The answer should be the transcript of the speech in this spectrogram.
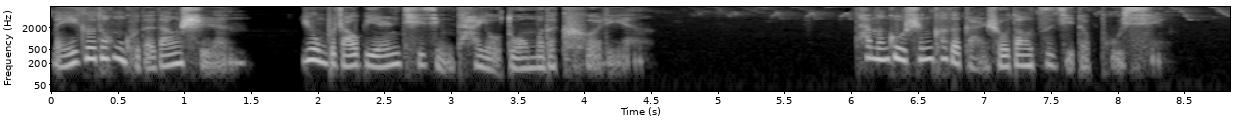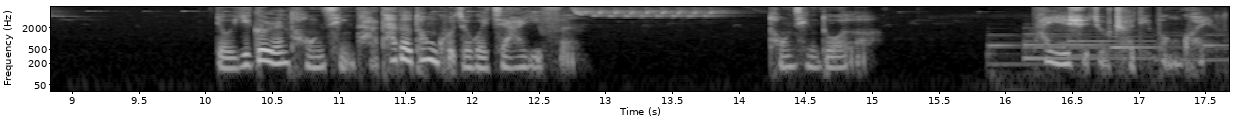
每一个痛苦的当事人，用不着别人提醒他有多么的可怜，他能够深刻的感受到自己的不幸。有一个人同情他，他的痛苦就会加一分。同情多了，他也许就彻底崩溃了。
